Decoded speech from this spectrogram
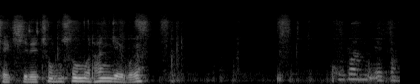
객실이 총 21개고요. 고방 예방.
